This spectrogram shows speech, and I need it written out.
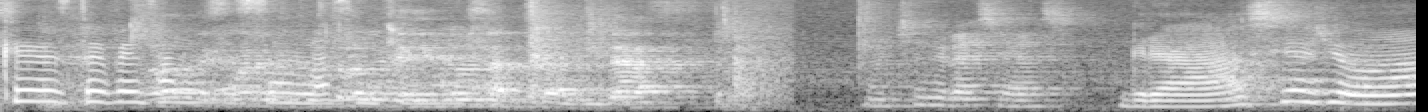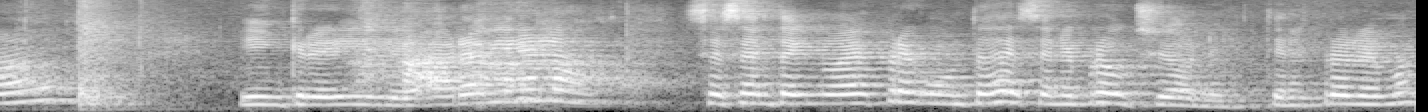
¿Qué estoy pensando que son las enchiladas? naturalidad. Muchas gracias. Gracias, Joan. Increíble. Ahora vienen las 69 preguntas de CN Producciones. ¿Tienes problema?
